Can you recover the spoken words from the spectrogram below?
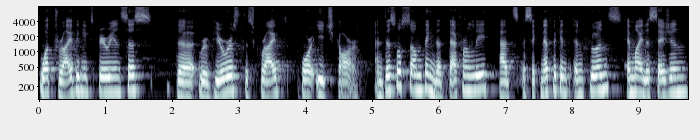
what driving experiences the reviewers described for each car. And this was something that definitely had a significant influence in my decision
